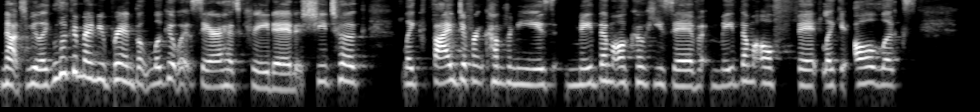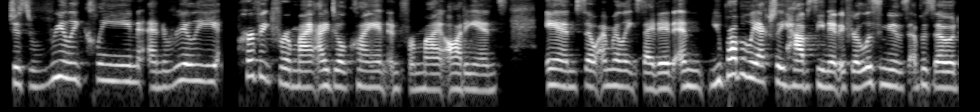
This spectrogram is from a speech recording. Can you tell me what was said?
not to be like look at my new brand, but look at what Sarah has created. She took like five different companies, made them all cohesive, made them all fit. Like it all looks just really clean and really perfect for my ideal client and for my audience. And so I'm really excited. And you probably actually have seen it if you're listening to this episode.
